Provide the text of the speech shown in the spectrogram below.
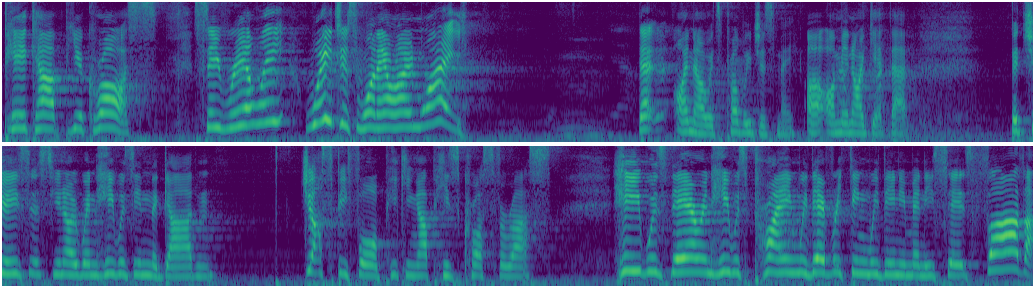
Pick up your cross. See, really, we just want our own way. That I know it's probably just me. I, I mean, I get that. But Jesus, you know, when he was in the garden, just before picking up his cross for us, he was there and he was praying with everything within him, and he says, Father,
